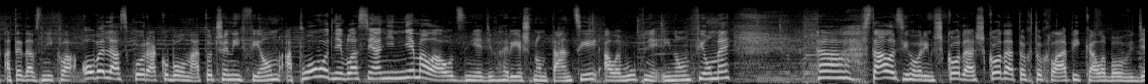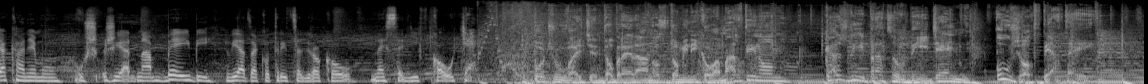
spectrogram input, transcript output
a teda vznikla oveľa skôr, ako bol natočený film a pôvodne vlastne ani nemala odznieť v hriešnom tanci, ale v úplne inom filme. Ah, stále si hovorím, škoda, škoda tohto chlápika, lebo vďaka nemu už žiadna baby viac ako 30 rokov nesedí v koute. Počúvajte Dobré ráno s Dominikom a Martinom každý pracovný deň už od 5.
